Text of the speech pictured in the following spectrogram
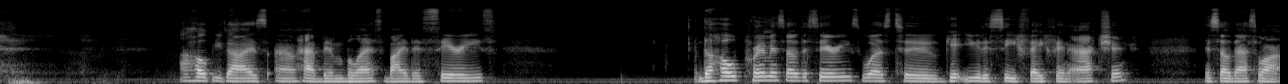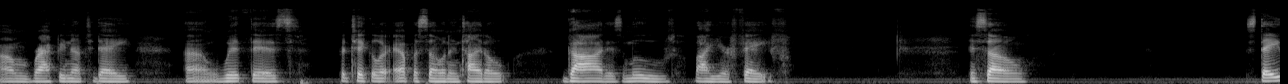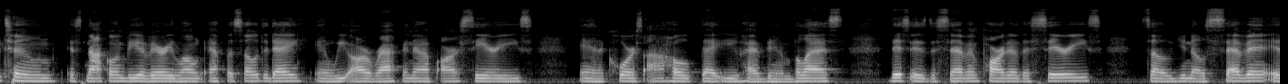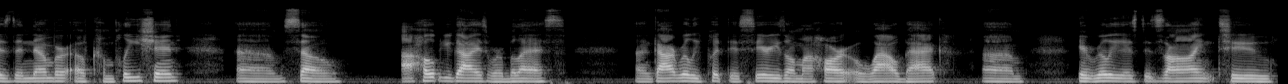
I hope you guys uh, have been blessed by this series. The whole premise of the series was to get you to see faith in action. And so that's why I'm wrapping up today uh, with this particular episode entitled God is Moved by Your Faith. And so stay tuned. It's not going to be a very long episode today, and we are wrapping up our series and of course, I hope that you have been blessed. This is the seventh part of the series. So, you know, seven is the number of completion. Um, so, I hope you guys were blessed. Uh, God really put this series on my heart a while back. Um, it really is designed to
